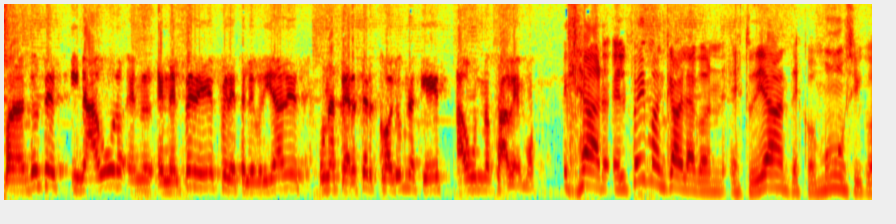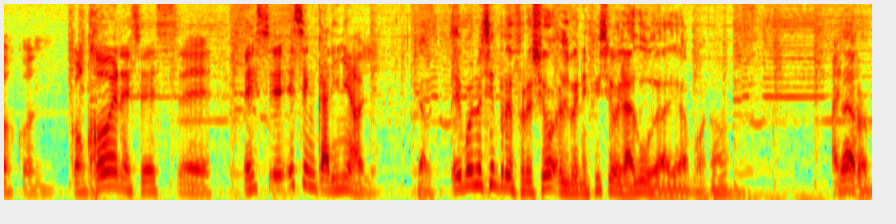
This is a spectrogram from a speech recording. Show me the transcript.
Bueno, entonces inauguro en, en el PDF de celebridades una tercera columna que es Aún no sabemos. Claro, el Feynman que habla con estudiantes, con músicos, con, con jóvenes es, eh, es, eh, es encariñable. Claro. Eh, bueno, él siempre ofreció el beneficio de la duda, digamos, ¿no? Ahí claro.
